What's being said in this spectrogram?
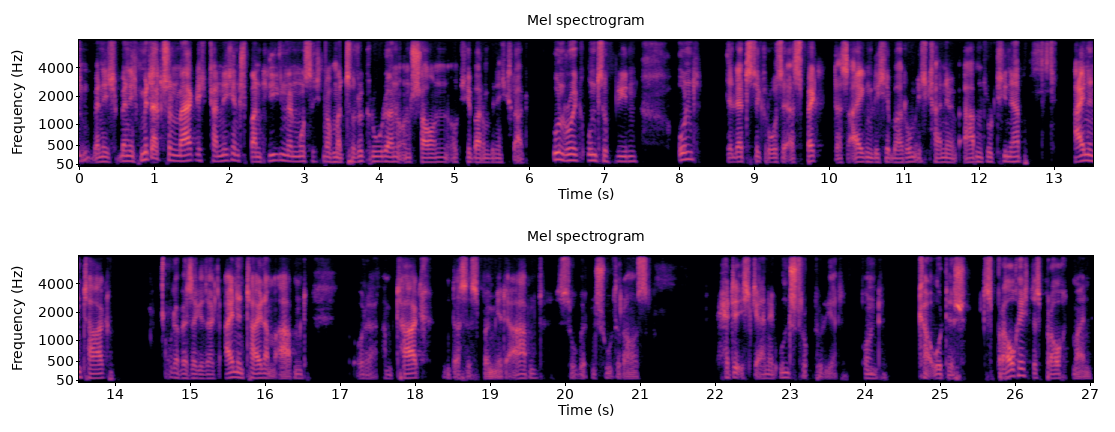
Mhm. wenn, ich, wenn ich mittags schon merke, ich kann nicht entspannt liegen, dann muss ich nochmal zurückrudern und schauen, okay, warum bin ich gerade unruhig, unzufrieden. Und der letzte große Aspekt, das eigentliche, warum ich keine Abendroutine habe, einen Tag oder besser gesagt einen Teil am Abend oder am Tag, und das ist bei mir der Abend, so wird ein Schuh draus, hätte ich gerne unstrukturiert und chaotisch. Das brauche ich, das braucht mein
